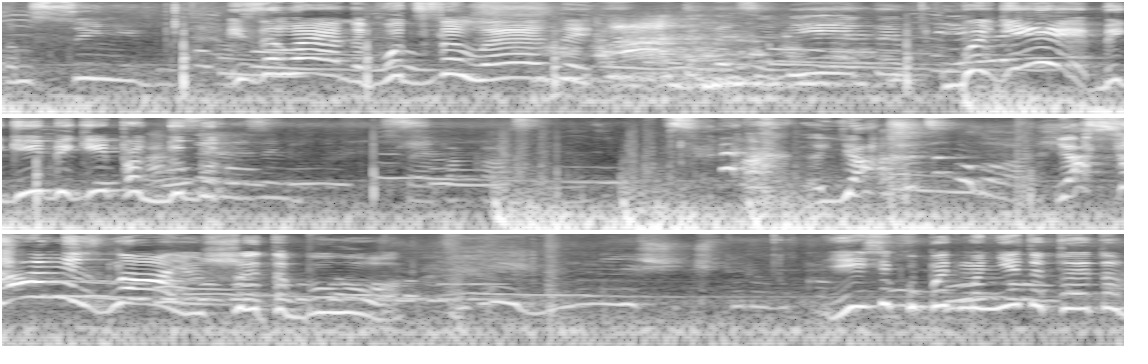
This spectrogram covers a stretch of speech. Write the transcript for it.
Там синій був. І зелений, от зелений. А, тебе замітив. Беги, беги, беги, под Все, дуб... не замітив. Все, показує. Я, А що це було? я сам не знаю, що це було. Якщо купити монети, то це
